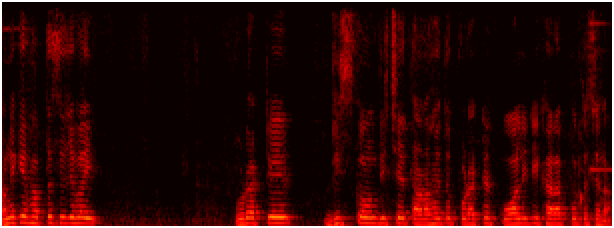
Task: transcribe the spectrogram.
অনেকে ভাবতেছে যে ভাই প্রোডাক্টের ডিসকাউন্ট দিচ্ছে, তারা হয়তো প্রোডাক্টের কোয়ালিটি খারাপ করতেছে না।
